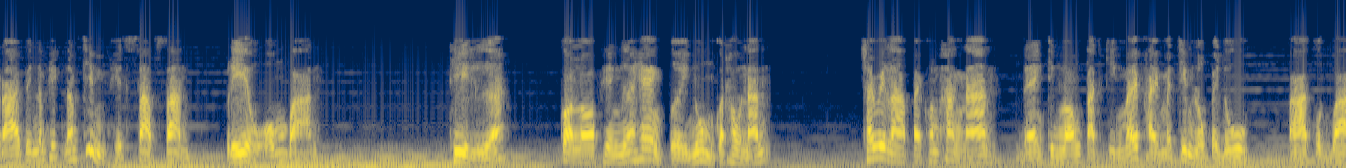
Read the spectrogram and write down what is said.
กลายเป็นน้ำพริกน้ำจิ้มเผ็ดซาบซ่านเปรี้ยวอมหวาน ที่เหลือก็รอเพียงเนื้อแห้งเปื่อยนุ่มก็เท่านั้น ใช้เวลาไปค่อนข้างนาน แดงจึงลองตัดกิ่งไม้ไผ่มาจิ้มลงไปดู ปรากฏว่า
